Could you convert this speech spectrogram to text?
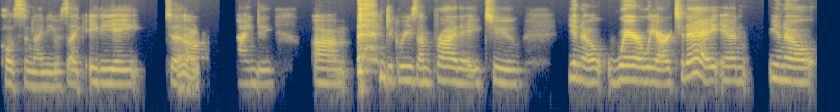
close to 90. It was like 88 to right. uh, 90 um, degrees on Friday to, you know, where we are today. And, you know,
